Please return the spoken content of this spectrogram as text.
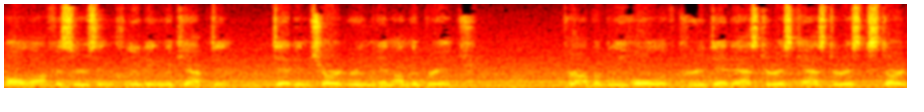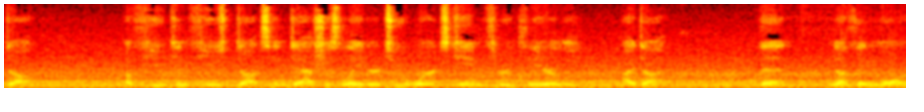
All officers including the captain, dead in chart room and on the bridge. Probably whole of crew dead asterisk asterisk star dot. A few confused dots and dashes later two words came through clearly, I die. Then, nothing more.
